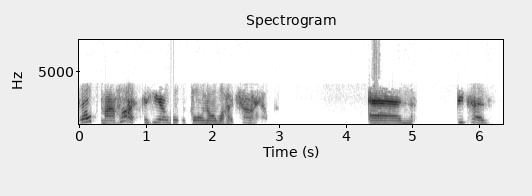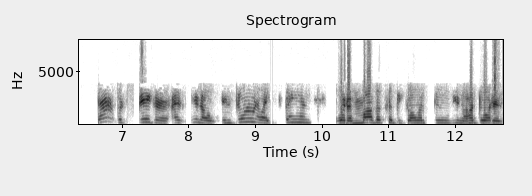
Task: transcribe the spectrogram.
broke my heart to hear what was going on with her child. And because that was bigger, I, you know, in doing like saying what a mother could be going through, you know, her daughter's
